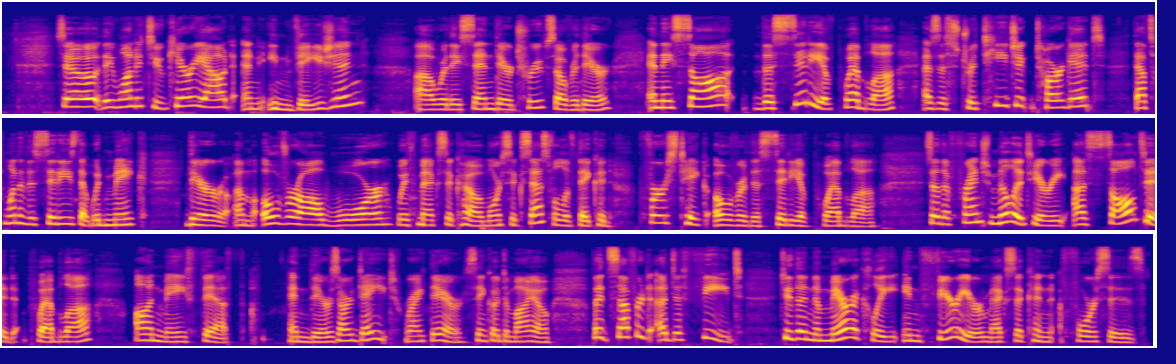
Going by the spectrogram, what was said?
So they wanted to carry out an invasion. Uh, where they send their troops over there. And they saw the city of Puebla as a strategic target. That's one of the cities that would make their um, overall war with Mexico more successful if they could first take over the city of Puebla. So the French military assaulted Puebla on May 5th. And there's our date right there, Cinco de Mayo, but suffered a defeat to the numerically inferior Mexican forces.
